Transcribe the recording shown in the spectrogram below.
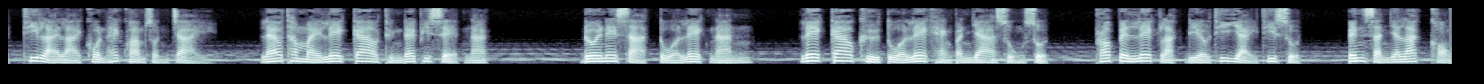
ษที่หลายๆ คนให้ความสนใจ แล้วทำไมเลข 9 ถึงได้พิเศษนัก โดยในศาสตร์ตัวเลขนั้น เลข 9 คือตัวเลขแห่งปัญญาสูงสุด เพราะเป็นเลขหลักเดียวที่ใหญ่ที่สุด เป็นสัญญลักษณ์ของ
